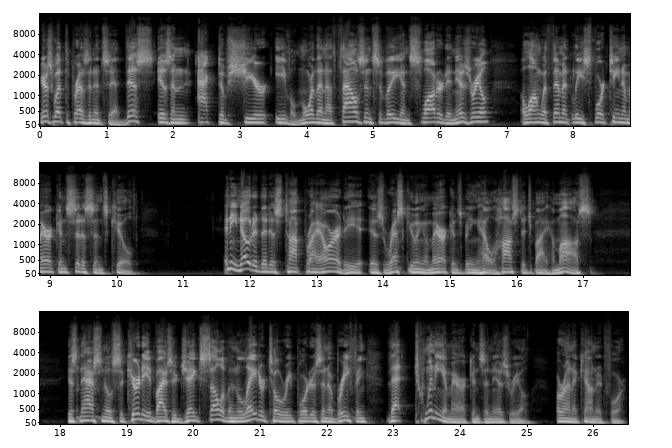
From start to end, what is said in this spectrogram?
Here's what the president said This is an act of sheer evil. More than a thousand civilians slaughtered in Israel, along with them, at least 14 American citizens killed. And he noted that his top priority is rescuing Americans being held hostage by Hamas his national security advisor, Jake Sullivan, later told reporters in a briefing that 20 Americans in Israel are unaccounted for.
